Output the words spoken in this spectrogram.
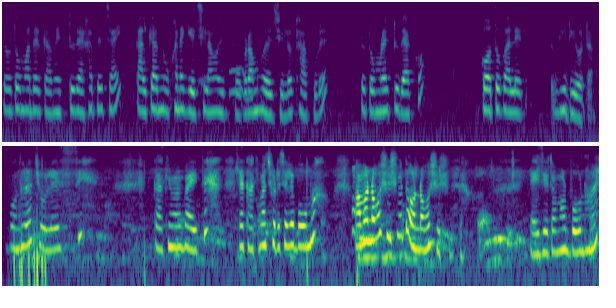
তো তোমাদেরকে আমি একটু দেখাতে চাই। কালকে আমি ওখানে গেছিলাম, ওই প্রোগ্রাম হয়েছিল ঠাকুরে। তো তোমরা একটু দেখো গতকালের ভিডিওটা। বন্ধুরা, চলে এসেছি কাকিমার বাড়িতে। এটা কাকিমার ছোট ছেলে বৌমা। আমার নাম সুস্মিতা, ওর নাম সুস্মিতা। এই যে এটা আমার বোন হয়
